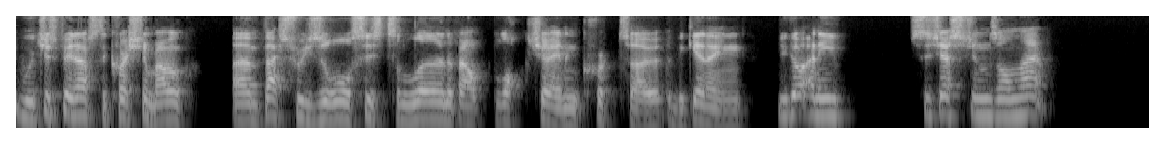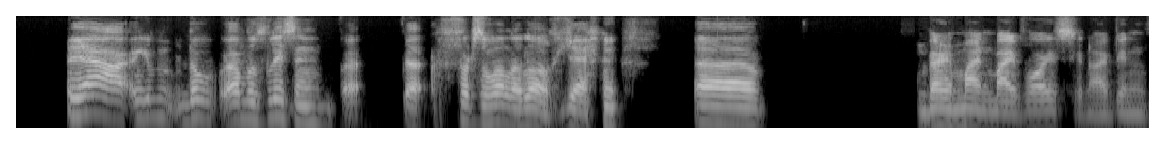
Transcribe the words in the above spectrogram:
we've just been asked the question about um, best resources to learn about blockchain and crypto at the beginning. You got any suggestions on that? Yeah, I was listening. Uh, first of all, hello. Yeah. Uh, bear in mind my voice. You know, I've been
